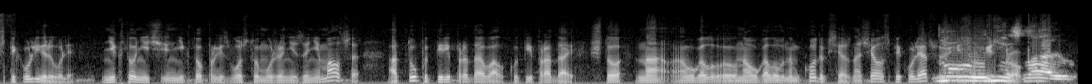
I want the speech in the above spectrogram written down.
спекулировали. Никто, не, никто производством уже не занимался, а тупо перепродавал, купи-продай. Что на, уголов, на уголовном кодексе означало спекуляцию ну, и не срок. знаю.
